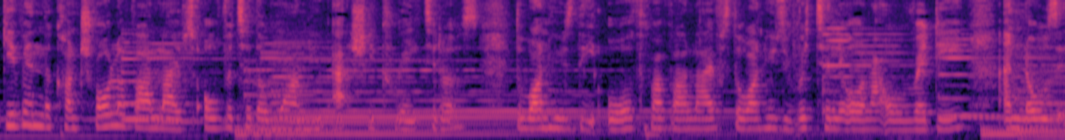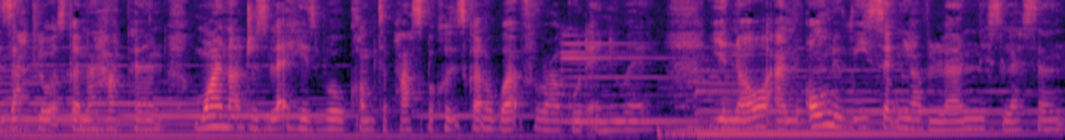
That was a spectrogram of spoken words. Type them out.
giving the control of our lives over to the one who actually created us, the one who's the author of our lives, the one who's written it all out already and knows exactly what's going to happen. Why not just let his will come to pass because it's going to work for our good anyway, you know? And only recently I've learned this lesson.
